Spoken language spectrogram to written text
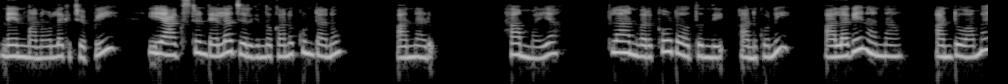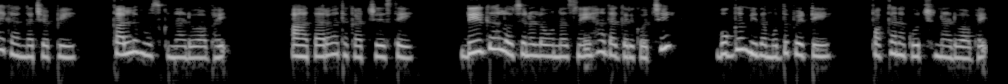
నేను మనోళ్ళకి చెప్పి ఈ యాక్సిడెంట్ ఎలా జరిగిందో కనుక్కుంటాను అన్నాడు. అమ్మయ్య ప్లాన్ వర్కౌట్ అవుతుంది అనుకుని అలాగే నాన్న అంటూ అమాయకంగా చెప్పి కళ్ళు మూసుకున్నాడు అభయ్ ఆ తర్వాత కట్ చేస్తే దీర్ఘాలోచనలో ఉన్న స్నేహ దగ్గరికి వచ్చి బుగ్గ మీద ముద్దు పెట్టి పక్కన కూర్చున్నాడు అభయ్.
